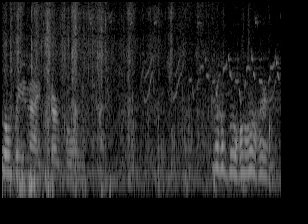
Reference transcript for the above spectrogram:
gonna be a nice circle. Oh boy.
